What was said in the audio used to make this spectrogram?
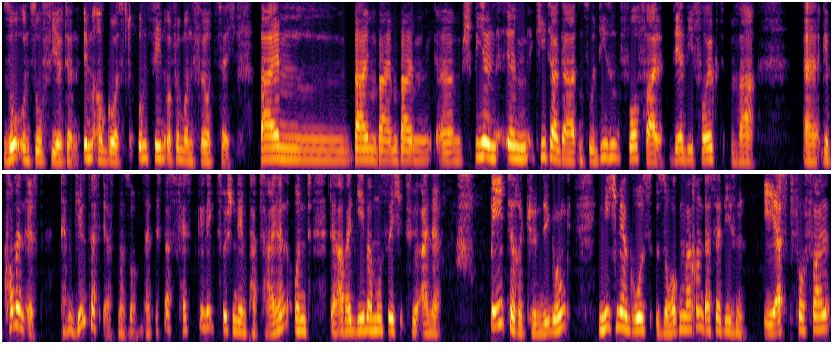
so und so vielten im August um 10.45 Uhr beim, beim, beim, beim ähm, Spielen im Kita-Garten zu diesem Vorfall, der wie folgt war, äh, gekommen ist, dann gilt das erstmal so. Dann ist das festgelegt zwischen den Parteien und der Arbeitgeber muss sich für eine spätere Kündigung nicht mehr groß Sorgen machen, dass er diesen Erstvorfall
